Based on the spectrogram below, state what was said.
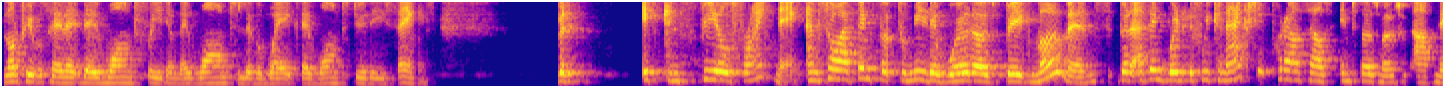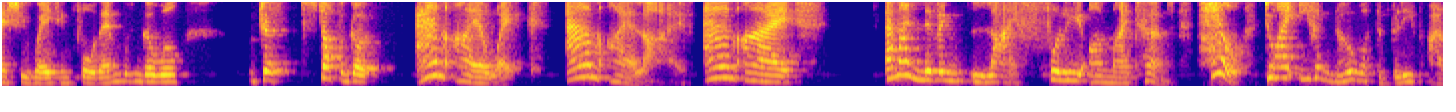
A lot of people say they, they want freedom, they want to live awake, they want to do these things. But it can feel frightening. And so I think for, for me, there were those big moments. But I think when if we can actually put ourselves into those moments without necessarily waiting for them, we can go, well, just stop and go, am I awake? Am I alive? Am I am I living life fully on my terms? Hell, do I even know what the bleep I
